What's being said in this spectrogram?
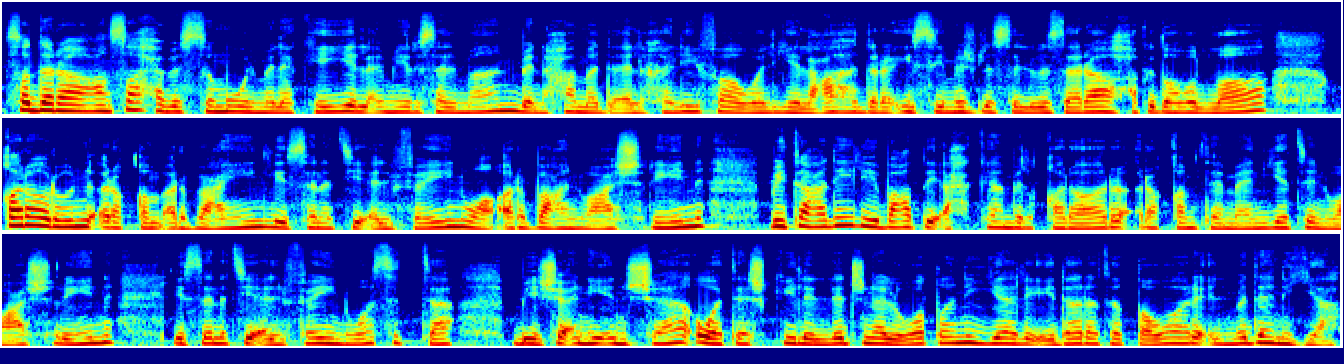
صدر عن صاحب السمو الملكي الأمير سلمان بن حمد الخليفة ولي العهد رئيس مجلس الوزراء حفظه الله قرار رقم 40 لسنة 2024 بتعديل بعض أحكام القرار رقم 28 لسنة 2006 بشأن إنشاء وتشكيل اللجنة الوطنية لإدارة الطوارئ المدنية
